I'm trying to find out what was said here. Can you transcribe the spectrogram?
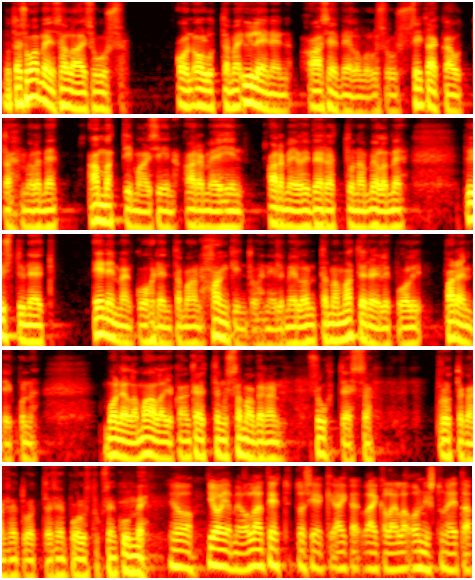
Mutta Suomen salaisuus on ollut tämä yleinen asevelvollisuus. Sitä kautta me olemme ammattimaisiin armeihin, armeijoihin verrattuna, me olemme pystyneet enemmän kohdentamaan hankintoihin. Eli meillä on tämä materiaalipuoli parempi kuin monella maalla, joka on käyttänyt saman verran suhteessa bruttokansantuotteeseen puolustukseen kuin me. Joo, joo, ja me ollaan tehty tosiaankin aika, aika lailla onnistuneita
